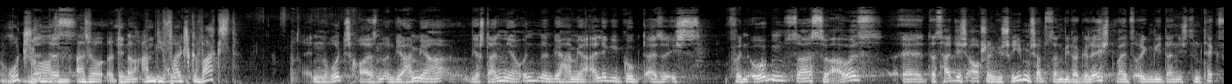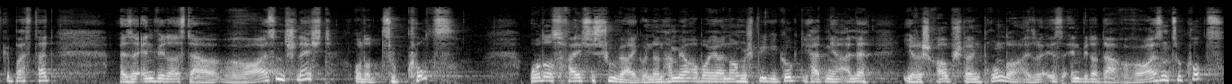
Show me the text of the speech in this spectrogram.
Rutschrasen, das, also in, haben die in, falsch gewachst? Ein Rutschrasen und wir haben ja, wir standen ja unten und wir haben ja alle geguckt. Also ich von oben sah es so aus. Äh, das hatte ich auch schon geschrieben. Ich habe es dann wieder gelöscht, weil es irgendwie dann nicht zum Text gepasst hat. Also entweder ist der Rasen schlecht oder zu kurz oder das falsche Schuhwerk. Und dann haben wir aber ja nach dem Spiel geguckt, die hatten ja alle ihre Schraubstollen drunter. Also ist entweder der Rasen zu kurz,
